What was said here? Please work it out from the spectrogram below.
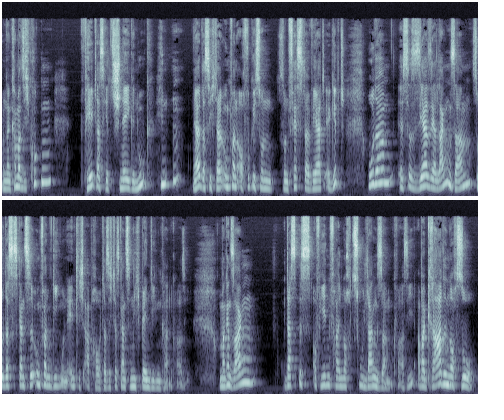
Und dann kann man sich gucken, fehlt das jetzt schnell genug hinten? ja, dass sich da irgendwann auch wirklich so ein, so ein fester Wert ergibt. Oder ist es sehr, sehr langsam, so dass das Ganze irgendwann gegen unendlich abhaut, dass ich das Ganze nicht bändigen kann quasi. Und man kann sagen, das ist auf jeden Fall noch zu langsam quasi, aber gerade noch so.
